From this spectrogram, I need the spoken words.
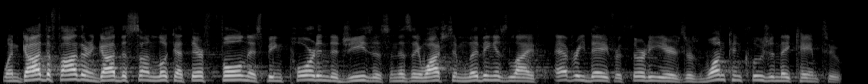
When God the Father and God the Son looked at their fullness being poured into Jesus, and as they watched him living his life every day for 30 years, there's one conclusion they came to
